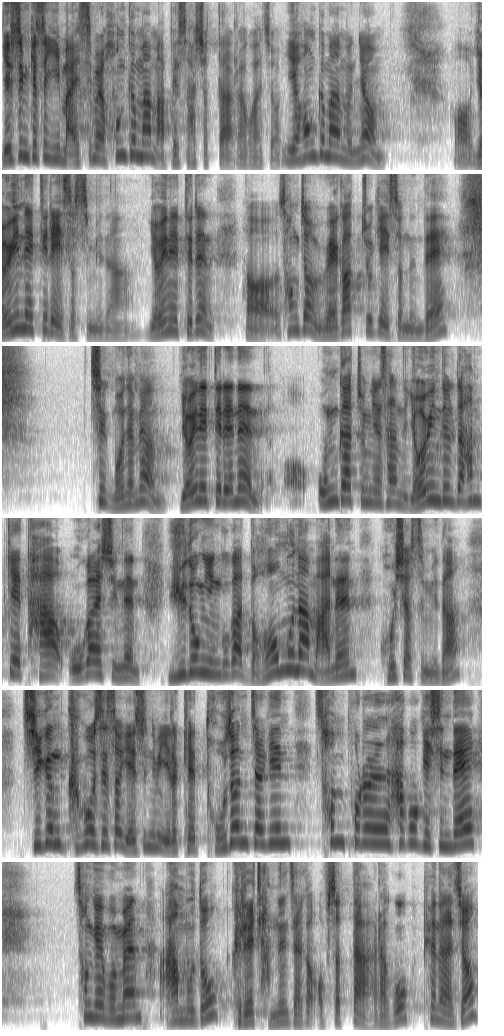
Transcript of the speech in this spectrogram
예수님께서 이 말씀을 헌금함 앞에서 하셨다라고 하죠. 이 헌금함은요, 어, 여인의 뜰에 있었습니다. 여인의 뜰은 어, 성전 외곽 쪽에 있었는데, 즉 뭐냐면 여인의 뜰에는 어, 온갖 종류의 사람들, 여인들도 함께 다 오갈 수 있는 유동 인구가 너무나 많은 곳이었습니다. 지금 그곳에서 예수님이 이렇게 도전적인 선포를 하고 계신데 성경에 보면 아무도 그를 잡는 자가 없었다라고 표현하죠.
